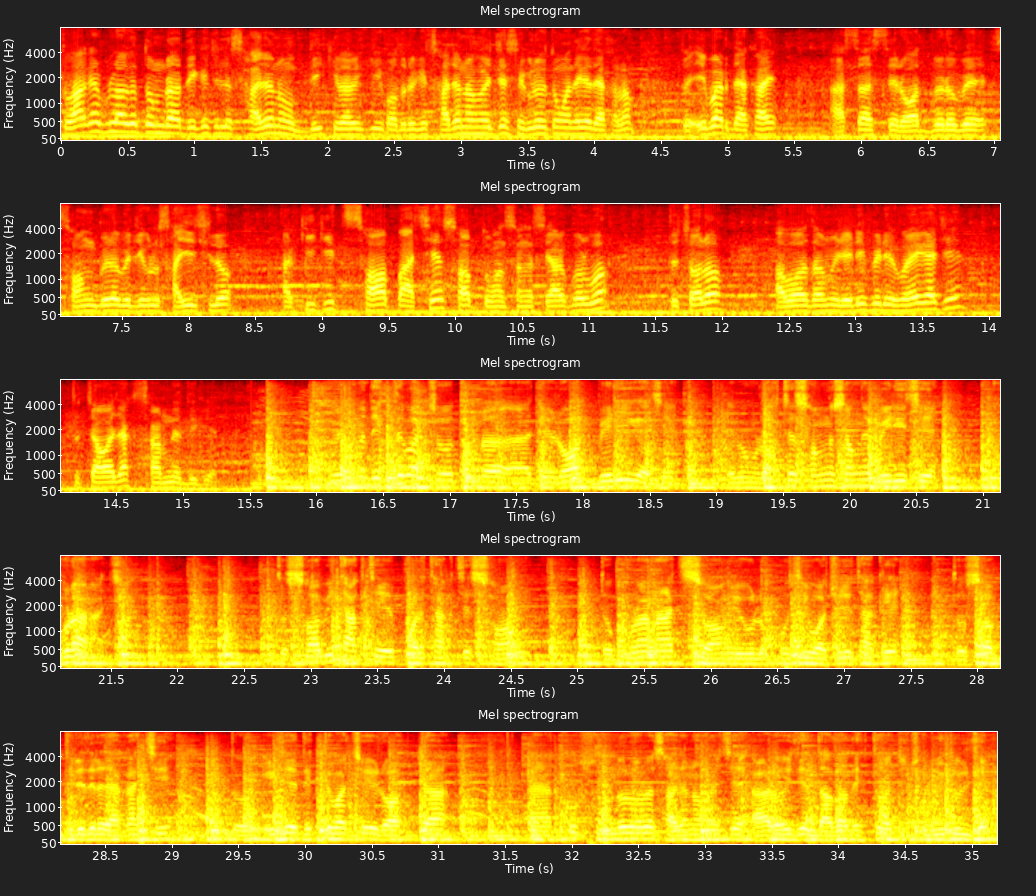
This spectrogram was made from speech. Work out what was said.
তো আগের ব্লগে তোমরা দেখেছিলে সাজানো অবধি, কীভাবে কী, কতটা কি সাজানো হয়েছে, সেগুলোই তোমাদেরকে দেখালাম। তো এবার দেখায় আস্তে আস্তে রথ বেরোবে সং বেরোবে, যেগুলো সাজিয়েছিল, আর কি কি সব আছে, সব তোমার সঙ্গে শেয়ার করব। তো চলো, আপাতত আমি রেডি ফেডি হয়ে গেছে, তো যাওয়া যাক সামনের দিকে। তো এখানে দেখতে পাচ্ছ তোমরা যে রথ বেরিয়ে গেছে, এবং রথের সঙ্গে সঙ্গে বেরিয়েছে ঘোড়া নাচ তো সবই থাকছে, এরপরে থাকছে সং তো ঘোড়া নাচ সং এগুলো প্রতি বছরই থাকে, তো সব ধীরে ধীরে দেখাচ্ছি। তো এই যে দেখতে পাচ্ছ এই রথটা খুব সুন্দরভাবে সাজানো হয়েছে। আর ওই যে দাদা দেখতে পাচ্ছি ছবি তুলছে।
